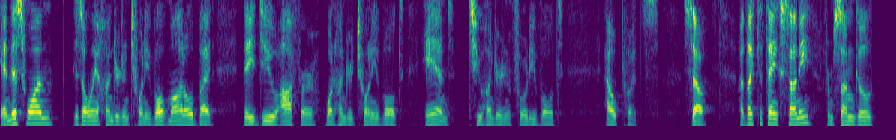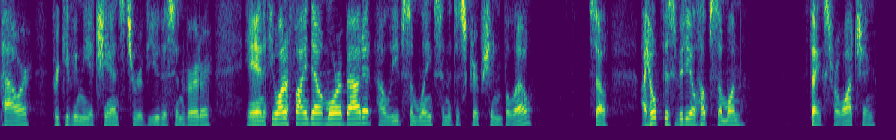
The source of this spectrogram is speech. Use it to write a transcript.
And this one is only a 120 volt model, but they do offer 120 volt and 240 volt outputs. So I'd like to thank Sunny from SunGold Power for giving me a chance to review this inverter. And if you want to find out more about it, I'll leave some links in the description below. So I hope this video helps someone. Thanks for watching.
